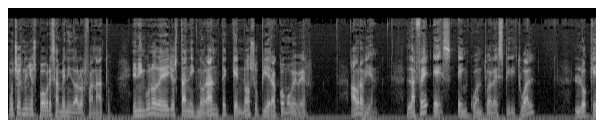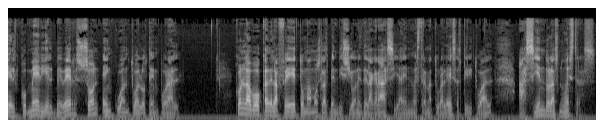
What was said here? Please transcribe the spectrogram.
Muchos niños pobres han venido al orfanato, y ninguno de ellos tan ignorante que no supiera cómo beber. Ahora bien, la fe es, en cuanto a la espiritual, lo que el comer y el beber son en cuanto a lo temporal. Con la boca de la fe tomamos las bendiciones de la gracia en nuestra naturaleza espiritual, haciéndolas nuestras.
